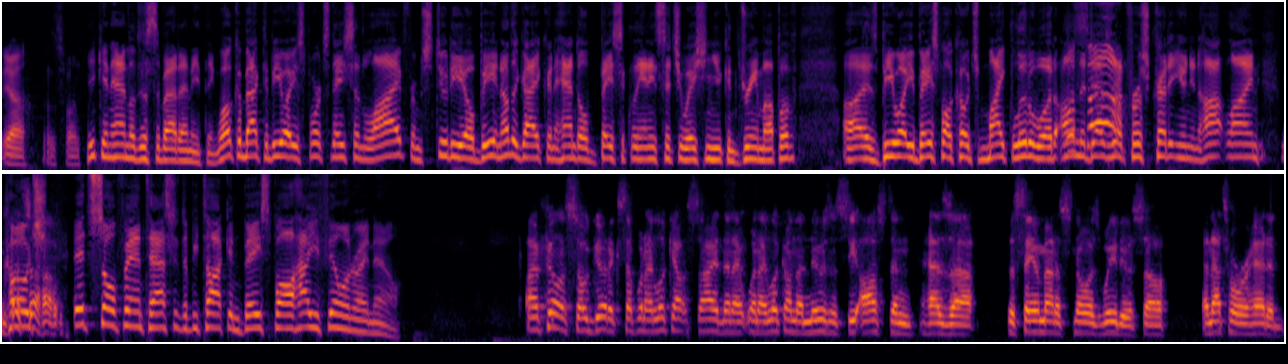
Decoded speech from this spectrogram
Yeah, it was fun. He can handle just about anything. Welcome back to BYU Sports Nation live from Studio B. Another guy who can handle basically any situation you can dream up of uh, is BYU baseball coach Mike Littlewood on What's the Deseret up? First Credit Union hotline. Coach, it's so fantastic to be talking baseball. How you feeling right now? I'm feeling so good, except when I look outside, then I, when I look on the news and see Austin has uh, the same amount of snow as we do. So, and that's where we're headed.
